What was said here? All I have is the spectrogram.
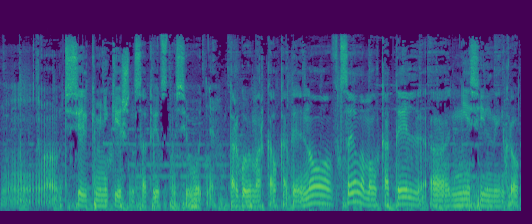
TCL Communication, соответственно, сегодня торговый марка Alcatel. Но в целом Alcatel а, не сильный игрок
